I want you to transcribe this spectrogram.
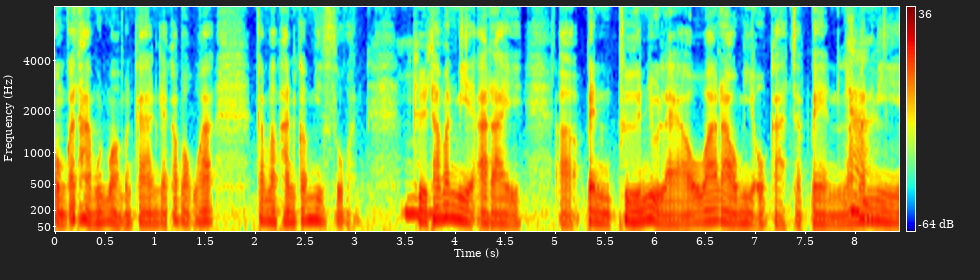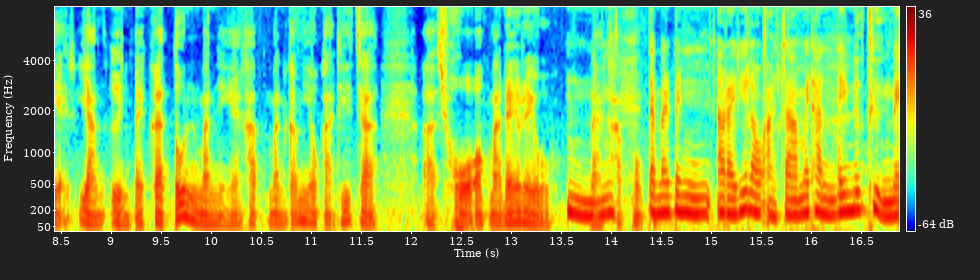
ผมก็ถามคุณหมอเหมือนกันแกก็บอกว่ากรรมพันธุ์ก็มีส่วน คือถ้ามันมีอะไรเอ่อเป็นพื้นอยู่แล้วว่าเรามีโอกาสจะเป็น แล้วค่ะมันมีอย่างอื่นไปกระตุ้นมันอย่างเงี้ยครับ มันก็มีโอกาสที่จะเอ่อโชว์ออกมาได้เร็วนะครับผมแต่มันเป็นอะไรที่เราอาจจะไม่ทันได้นึกถึงใน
